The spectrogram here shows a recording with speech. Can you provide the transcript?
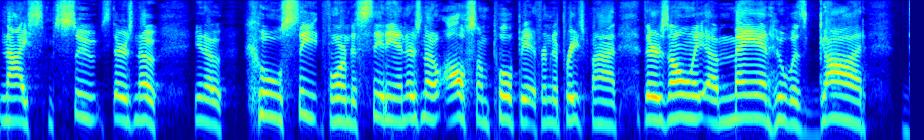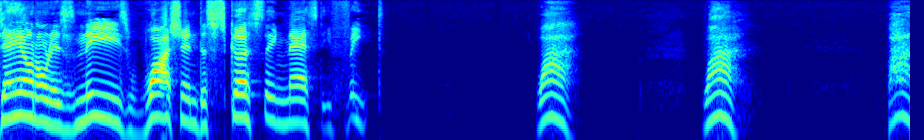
nice suits. There's no, you know, cool seat for him to sit in. There's no awesome pulpit for him to preach behind. There's only a man who was God down on his knees washing disgusting, nasty feet. Why? Why? Why?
